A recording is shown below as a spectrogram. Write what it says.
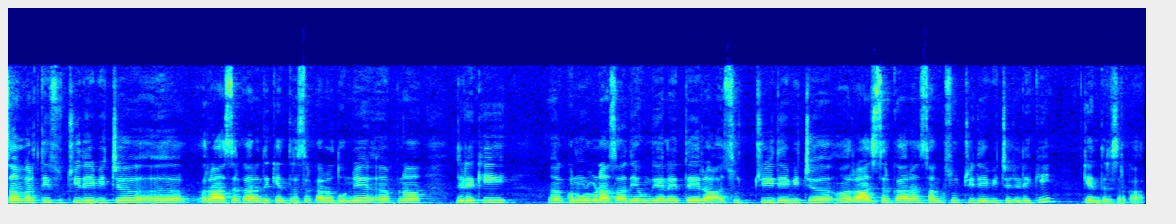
ਸੰਵਰਤੀ ਸੂਚੀ ਦੇ ਵਿੱਚ ਰਾਜ ਸਰਕਾਰਾਂ ਤੇ ਕੇਂਦਰ ਸਰਕਾਰਾਂ ਦੋਨੇ ਆਪਣਾ ਜਿਹੜੇ ਕਿ ਕਾਨੂੰਨ ਬਣਾ ਸਕਦੀਆਂ ਹੁੰਦੀਆਂ ਨੇ ਤੇ ਰਾਜ ਸੂਚੀ ਦੇ ਵਿੱਚ ਰਾਜ ਸਰਕਾਰਾਂ, ਸੰਘ ਸੂਚੀ ਦੇ ਵਿੱਚ ਜਿਹੜੇ ਕਿ ਕੇਂਦਰ ਸਰਕਾਰ।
